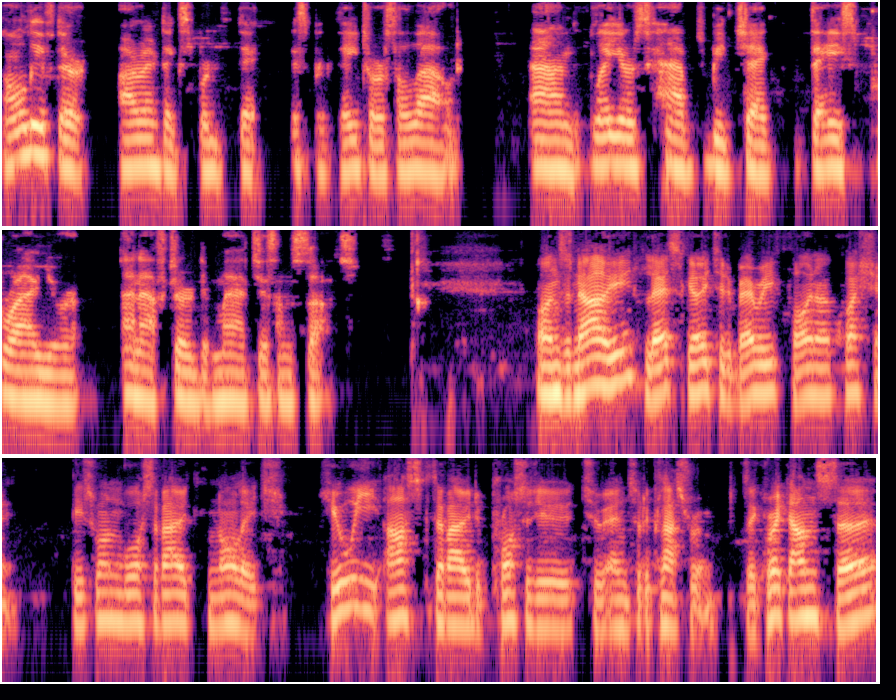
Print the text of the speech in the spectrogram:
only if there aren't spectators allowed and players have to be checked days prior and after the matches and such. And now let's go to the very final question. This one was about knowledge. Huey asked about the procedure to enter the classroom. The correct answer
